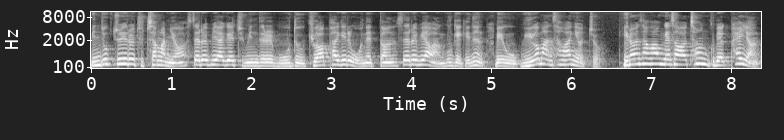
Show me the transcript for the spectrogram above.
민족주의를 주창하며 세르비아계 주민들을 모두 규합하기를 원했던 세르비아 왕국에게는 매우 위험한 상황이었죠. 이런 상황에서 1908년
